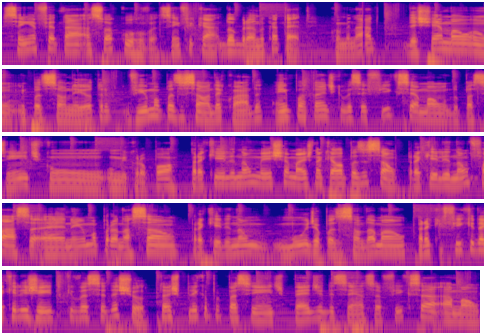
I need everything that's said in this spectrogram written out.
sem afetar a sua curva sem ficar dobrando o catéter combinado? Deixei a mão em posição neutra, vi uma posição adequada. É importante que você fixe a mão do paciente com um micropó para que ele não mexa mais naquela posição, para que ele não faça é, nenhuma pronação, para que ele não mude a posição da mão, para que fique daquele jeito que você deixou. Então explica para o paciente, pede licença, fixa a mão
